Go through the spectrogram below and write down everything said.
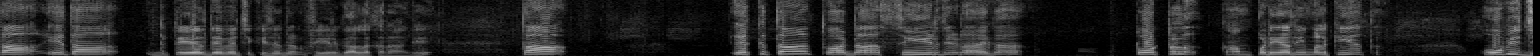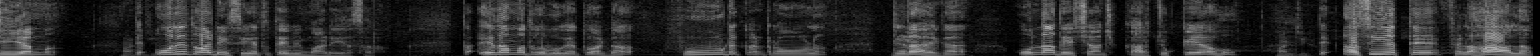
ਤਾਂ ਇਹ ਤਾਂ ਡਿਟੇਲ ਦੇ ਵਿੱਚ ਕਿਸੇ ਦਿਨ ਫੇਰ ਗੱਲ ਕਰਾਂਗੇ। ਤਾਂ ਇੱਕ ਤਾਂ ਤੁਹਾਡਾ ਸੀਡ ਜਿਹੜਾ ਹੈਗਾ ਟੋਟਲ ਕੰਪਨੀਆਂ ਦੀ ਮਲਕੀਅਤ ਉਹ ਵੀ ਜੀਐਮ ਤੇ। ਉਹਦੇ ਤੁਹਾਡੀ ਸਿਹਤ ਤੇ ਵੀ ਮਾੜੇ ਅਸਰ। ਤਾਂ ਇਹਦਾ ਮਤਲਬ ਹੋ ਗਿਆ ਤੁਹਾਡਾ ਫੂਡ ਕੰਟਰੋਲ ਜਿਹੜਾ ਹੈਗਾ ਉਹਨਾਂ ਦੇਸ਼ਾਂ 'ਚ ਕਰ ਚੁੱਕੇ ਆ ਉਹ। ਹਾਂਜੀ। ਤੇ ਅਸੀਂ ਇੱਥੇ ਫਿਲਹਾਲ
